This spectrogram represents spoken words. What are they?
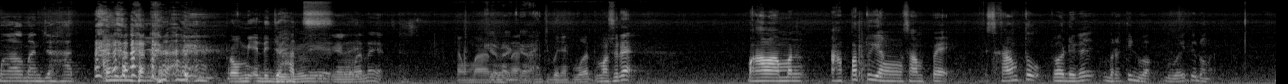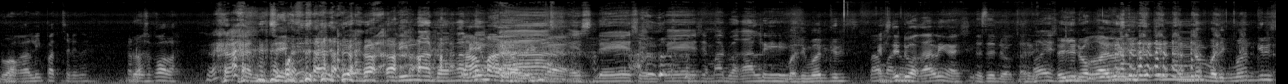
pengalaman jahat. Romi and the Jahats. yang mana ya? Yang mana? Kira-kira. anjir banyak banget. Maksudnya pengalaman apa tuh yang sampai sekarang tuh? Oh, DG berarti dua dua itu dong. dua. Kali lipat ceritanya. Kan udah sekolah anjing lima dong kan Lama lima. dong. SD SMP SMA dua kali Banding banget Gris. Lama SD dong. dua kali nggak sih SD dua kali oh SD Iya dua kali lagi. Enam banding banget Gris.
